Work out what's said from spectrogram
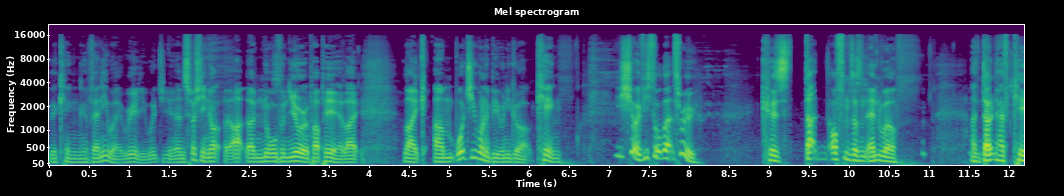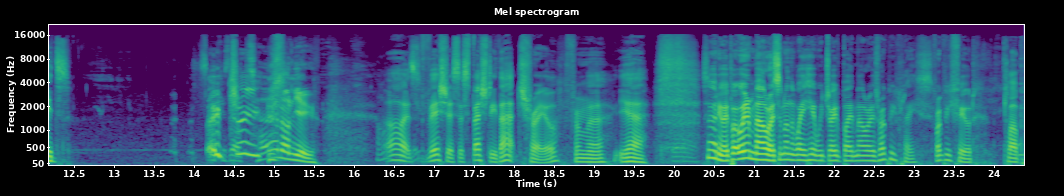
the king of anywhere, really, would you? And especially not uh, uh, Northern Europe up here. Like, like, um, what do you want to be when you grow up? King. You sure? Have you thought that through? Because that often doesn't end well. And don't have kids. So true. Turn on you. Oh, it's vicious, especially that trail from uh, yeah. So anyway, but we're in Melrose, and on the way here, we drove by Melrose Rugby Place, Rugby Field Club.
